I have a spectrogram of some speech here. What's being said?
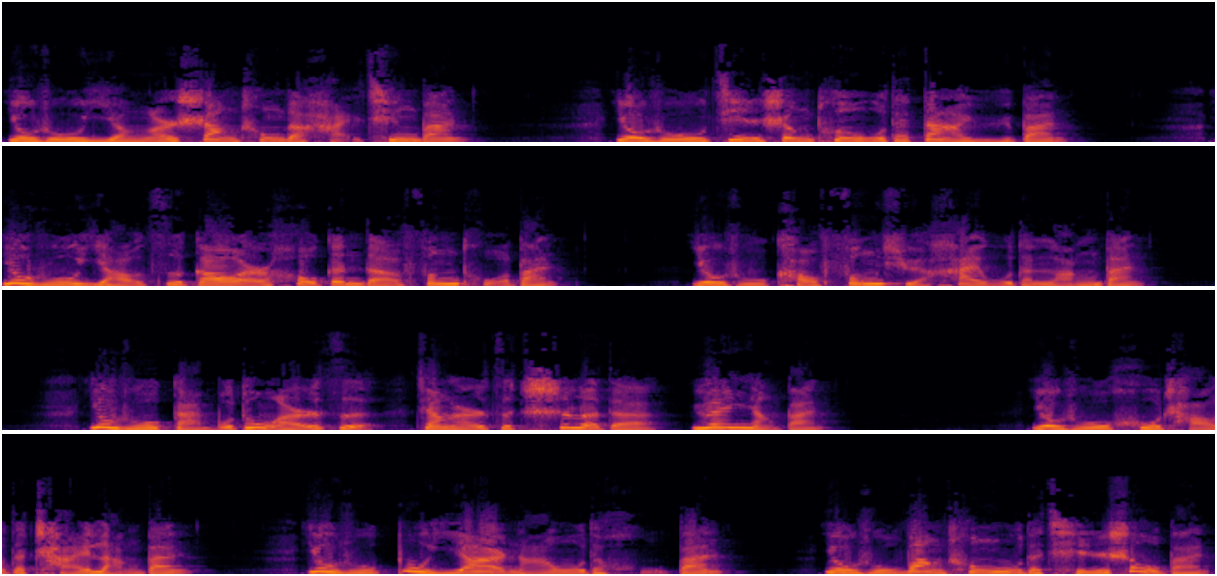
又如影儿上冲的海青般，又如近生吞物的大鱼般，又如咬自高而后根的蜂驼般，又如靠风雪害物的狼般，又如赶不动儿子将儿子吃了的鸳鸯般，又如护巢的豺狼般，又如不一二拿物的虎般，又如望冲物的禽兽般。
